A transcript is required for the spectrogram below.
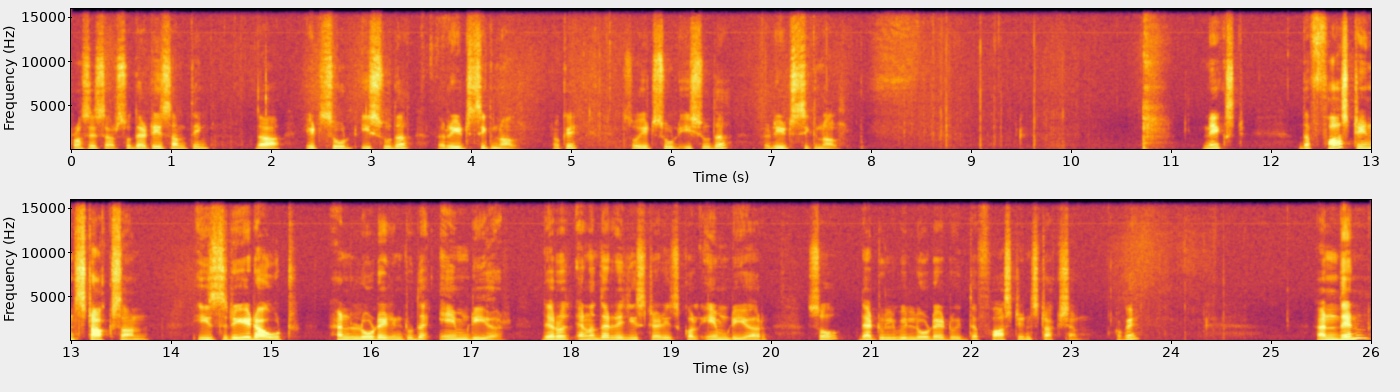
processor. So, that is something the it should issue the read signal. Okay. So, it should issue the read signal. Next the first instruction is read out and loaded into the MDR. There was another register is called MDR. So, that will be loaded with the first instruction. Okay. And then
